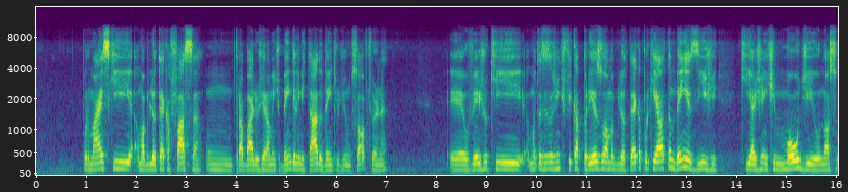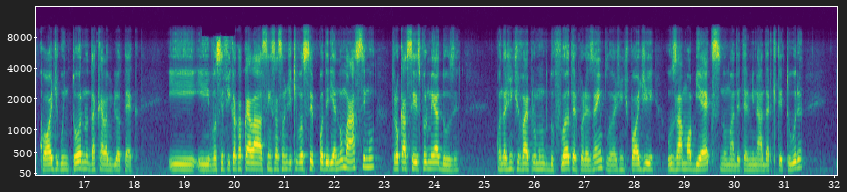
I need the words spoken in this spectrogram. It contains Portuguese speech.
Por mais que uma biblioteca faça um trabalho geralmente bem delimitado dentro de um software, né? É, eu vejo que muitas vezes a gente fica preso a uma biblioteca porque ela também exige que a gente molde o nosso código em torno daquela biblioteca. E, e você fica com aquela sensação de que você poderia, no máximo, trocar 6 por meia dúzia. Quando a gente vai para o mundo do Flutter, por exemplo, a gente pode usar MobX numa determinada arquitetura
